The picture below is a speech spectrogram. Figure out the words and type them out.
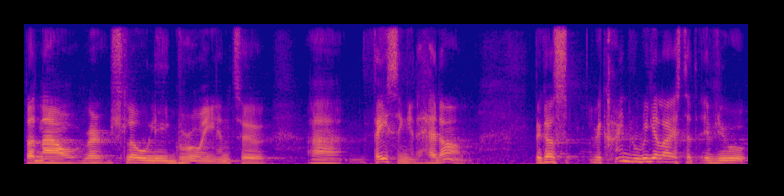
but now we're slowly growing into uh, facing it head on. Because we kind of realize that if you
